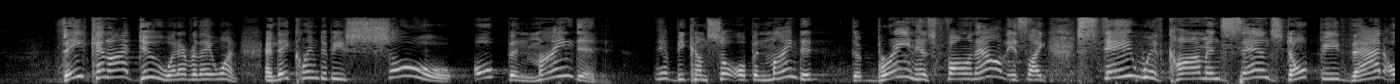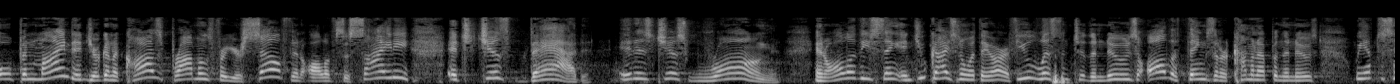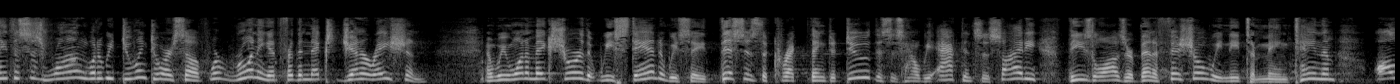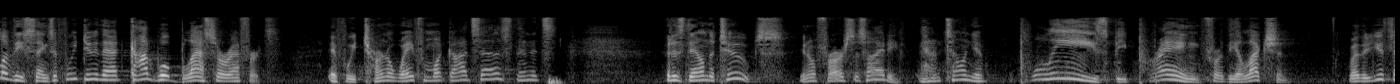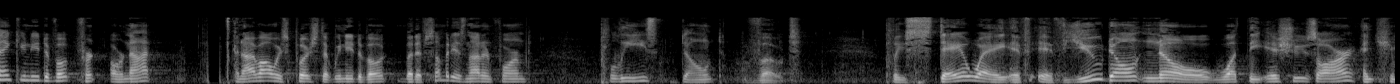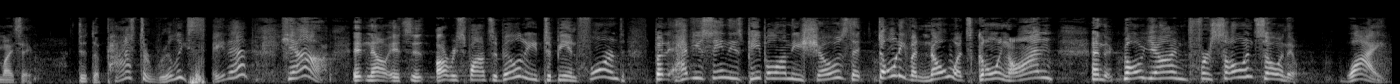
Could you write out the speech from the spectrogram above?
They cannot do whatever they want. And they claim to be so open minded. They have become so open minded, the brain has fallen out. It's like, stay with common sense. Don't be that open minded. You're going to cause problems for yourself and all of society. It's just bad. It is just wrong. And all of these things, and you guys know what they are. If you listen to the news, all the things that are coming up in the news, we have to say, this is wrong. What are we doing to ourselves? We're ruining it for the next generation. And we want to make sure that we stand and we say, this is the correct thing to do. This is how we act in society. These laws are beneficial. We need to maintain them. All of these things. If we do that, God will bless our efforts. If we turn away from what God says, then it's, it is down the tubes, you know, for our society. And I'm telling you, please be praying for the election. Whether you think you need to vote for or not, and I've always pushed that we need to vote, but if somebody is not informed, please don't vote. Please stay away. If, if you don't know what the issues are, and you might say, did the pastor really say that? Yeah. It, now, it's our responsibility to be informed, but have you seen these people on these shows that don't even know what's going on? And they, oh, yeah, I'm for so and so. And they, why?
